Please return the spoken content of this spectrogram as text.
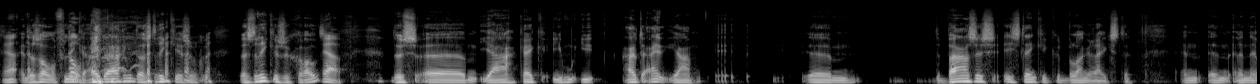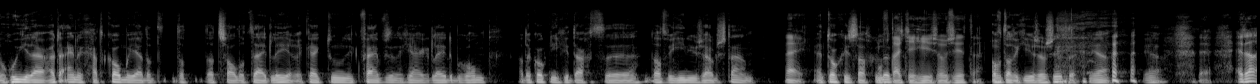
ja. En dat is al een flinke Oh. uitdaging. Dat is drie keer zo, dat is drie keer zo groot. ja, Dus ehm, ja, kijk, je moet je uiteindelijk, ja, eh, ehm, de basis is denk ik het belangrijkste. En, en, en hoe je daar uiteindelijk gaat komen, ja, dat, dat, dat zal de tijd leren. Kijk, toen ik 25 jaar geleden begon, had ik ook niet gedacht eh, dat we hier nu zouden staan. nee. En toch is dat Of gelukt. dat je hier zou zitten. Of dat ik hier zou zitten. Ja, ja. En dan,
